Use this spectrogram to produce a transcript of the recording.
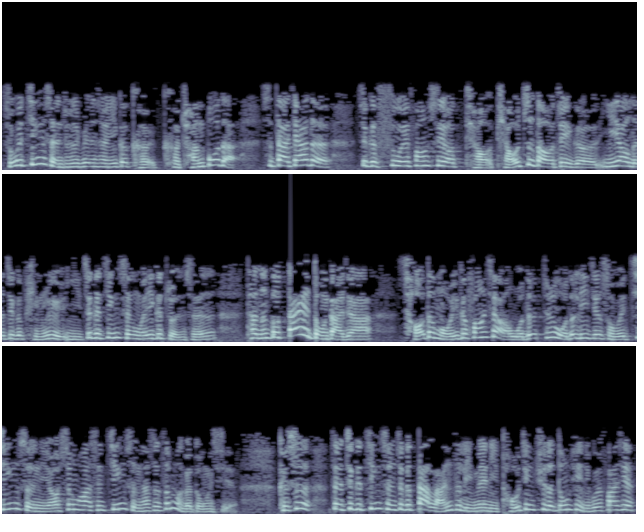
所谓精神，就是变成一个可可传播的，是大家的这个思维方式要调调制到这个一样的这个频率，以这个精神为一个准绳，它能够带动大家朝的某一个方向。我的就是我的理解，所谓精神，你要升华成精神，它是这么个东西。可是，在这个精神这个大篮子里面，你投进去的东西，你会发现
